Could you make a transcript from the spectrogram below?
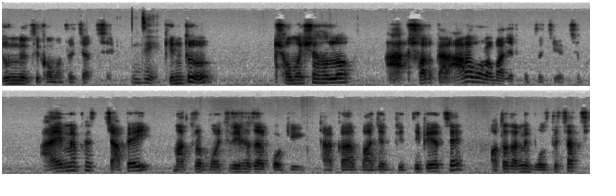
দুর্নীতি কমাতে চাচ্ছে। কিন্তু সমস্যা হলো সরকার আরও বড় বাজেট করতে চেয়েছে। আইএমএফ এর চাপেই মাত্র পঁয়ত্রিশ হাজার কোটি টাকার বাজেট বৃদ্ধি পেয়েছে। অর্থাৎ আমি বলতে চাচ্ছি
